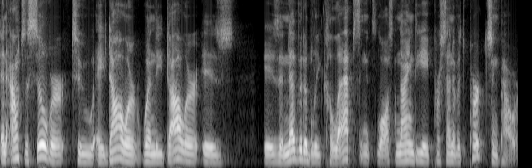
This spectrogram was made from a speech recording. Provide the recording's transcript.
an ounce of silver to a dollar when the dollar is is inevitably collapsing. It's lost 98% of its purchasing power.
